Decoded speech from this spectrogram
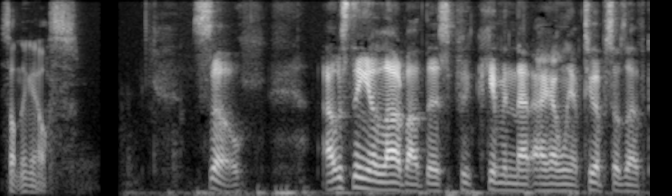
something else? So, I was thinking a lot about this, given that I only have two episodes left.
